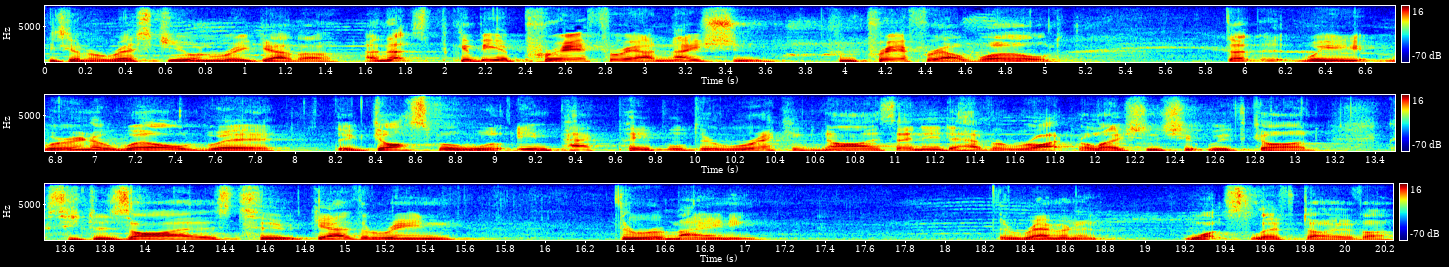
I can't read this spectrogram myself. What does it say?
He's going to rescue and regather. And that can be a prayer for our nation, a prayer for our world. That we, we're in a world where the gospel will impact people to recognize they need to have a right relationship with God because He desires to gather in the remaining, the remnant, what's left over,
